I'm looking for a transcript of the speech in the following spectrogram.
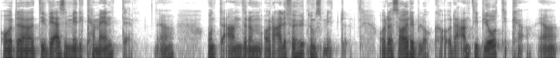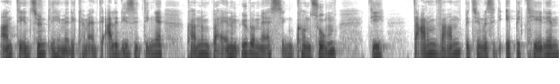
oder diverse Medikamente, ja, unter anderem orale Verhütungsmittel oder Säureblocker oder Antibiotika, ja, antientzündliche Medikamente. Alle diese Dinge können bei einem übermäßigen Konsum die Darmwand bzw. die Epithelien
